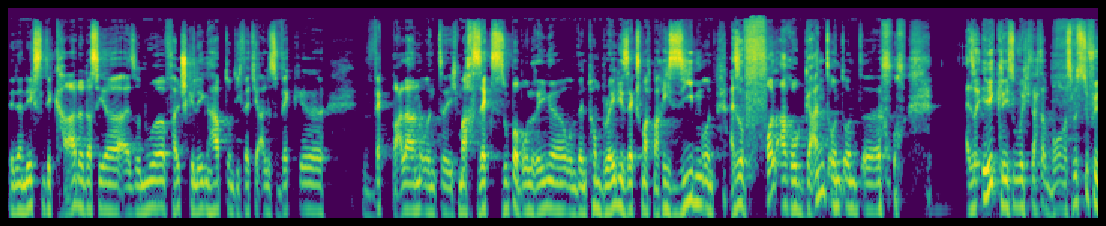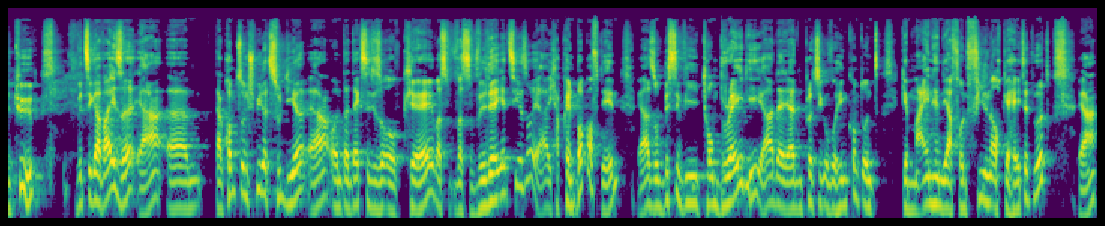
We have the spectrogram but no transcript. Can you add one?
in der nächsten Dekade, dass ihr also nur falsch gelegen habt und ich werde hier alles weg äh, wegballern und äh, ich mache sechs Super Bowl Ringe und wenn Tom Brady sechs macht, mache ich sieben und also voll arrogant und und äh, also eklig, so wo ich dachte, boah, was bist du für ein Typ? Witzigerweise, ja, ähm, da kommt so ein Spieler zu dir, ja, und dann denkst du dir so, okay, was, was will der jetzt hier so? Ja, ich habe keinen Bock auf den. Ja, so ein bisschen wie Tom Brady, ja, der ja plötzlich irgendwo hinkommt und gemeinhin ja von vielen auch gehatet wird. Ja,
